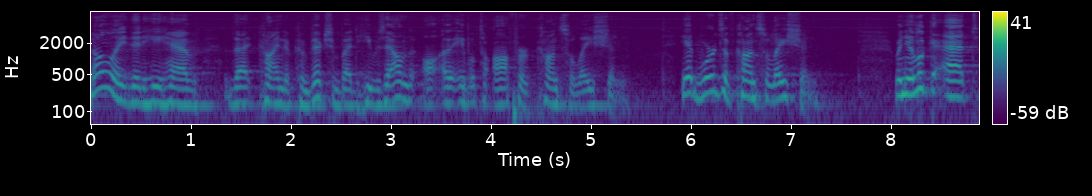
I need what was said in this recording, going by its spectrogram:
Not only did he have that kind of conviction, but he was uh, able to offer consolation. He had words of consolation. When you look at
